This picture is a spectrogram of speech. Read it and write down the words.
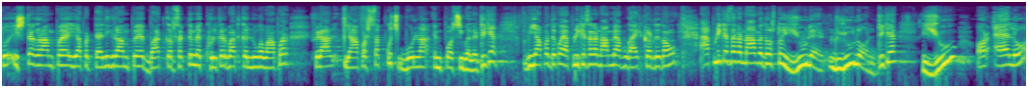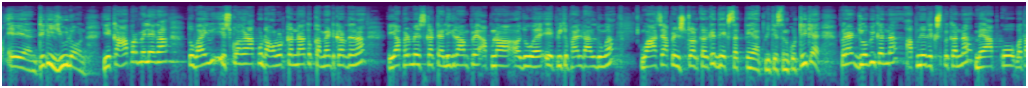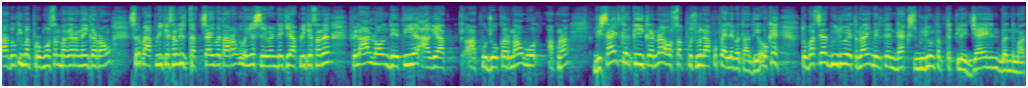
तो इंस्टाग्राम पे या फिर टेलीग्राम पे बात कर सकते हैं। मैं खुलकर बात कर लूँगा वहाँ पर। फ़िलहाल यहाँ पर सब कुछ बोलना इम्पॉसिबल है, ठीक है? अभी यहाँ पर देखो एप्लीकेशन का नाम मैं आपको गाइड कर देता हूँ। एप्लीकेशन का नाम है दोस्तों यू लैन यू लॉन ठीक है? यू और एल ओ ए एन ठीक है? यू लॉन ये कहाँ पर मिलेगा? तो भाई इसको अगर आपको डाउनलोड करना है तो कमेंट कर देना, या फिर मैं इसका टेलीग्राम पे अपना जो है ए पी के फ़ाइल डाल दूँगा। वहाँ से आप इंस्टॉल करके देख सकते हैं एप्लीकेशन को, ठीक है? फ्रेंड जो भी करना अपने रिक्स पे करना। मैं आपको बता दूँ कि मैं प्रमोशन वगैरह नहीं कर रहा हूँ, सिर्फ़ एप्लीकेशन की सच्चाई बता रहा हूँ कि भैया सेवन डे की एप्लीकेशन है। फ़िलहाल लोन देती है, आगे आप, आपको जो करना हो, वो अपना डिसाइड करके ही करना और सब कुछ मैंने आपको पहले बता दिया ओके तो बस यार वीडियो में इतना ही, मिलते हैं नेक्स्ट वीडियो में, तब तक के लिए जय हिंद, बंद मात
